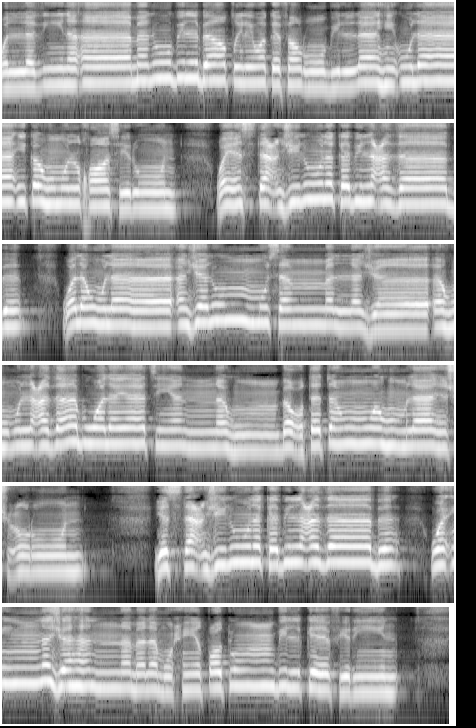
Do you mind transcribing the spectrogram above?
والذين آمنوا بالباطل وكفروا بالله أولئك هم الخاسرون ويستعجلونك بالعذاب ولولا أجل مسمى لجاءهم العذاب ولياتينهم بغتة وهم لا يشعرون يستعجلونك بالعذاب وإن جهنم لمحيطة بالكافرين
